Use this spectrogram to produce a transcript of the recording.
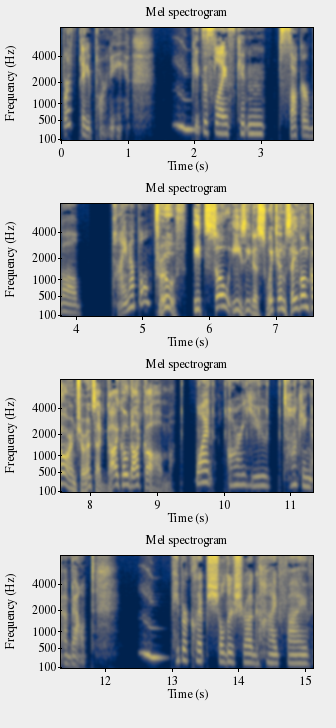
birthday party? Pizza slice, kitten, soccer ball, pineapple? Truth. It's so easy to switch and save on car insurance at geico.com. What are you talking about? Paperclip, shoulder shrug, high five,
